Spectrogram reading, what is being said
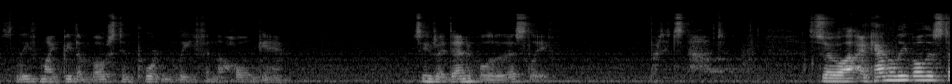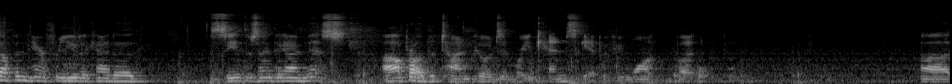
This leaf might be the most important leaf in the whole game. Seems identical to this leaf, but it's not. So I kind of leave all this stuff in here for you to kind of see if there's anything I miss. I'll probably put time codes in where you can skip if you want, but uh,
